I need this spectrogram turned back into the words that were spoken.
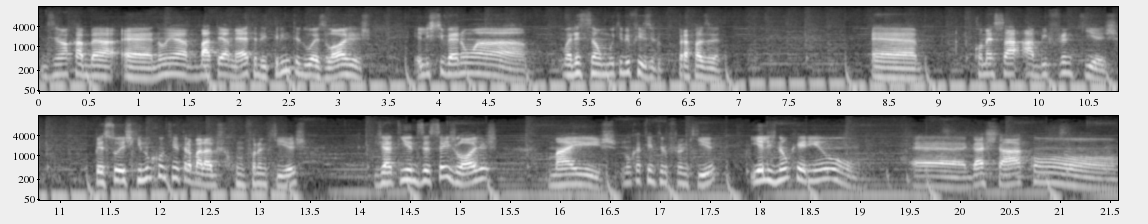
eles iam acabar, é, não ia bater a meta de 32 lojas, eles tiveram uma, uma decisão muito difícil para fazer. É, começar a abrir franquias. Pessoas que nunca tinham trabalhado com franquias, já tinha 16 lojas, mas nunca tinham tido franquia, e eles não queriam é, gastar com.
